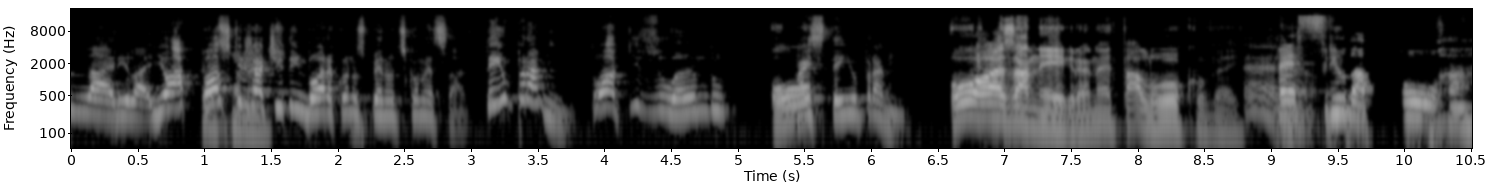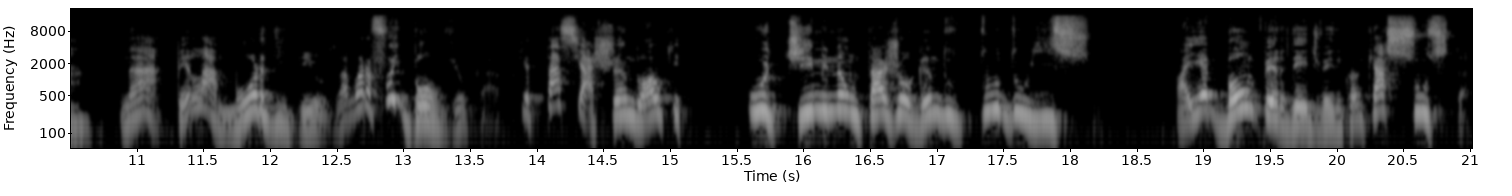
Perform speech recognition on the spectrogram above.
larila. E eu aposto que já tinha ido embora quando os pênaltis começaram. Tenho para mim. Tô aqui zoando, ou, mas tenho para mim. Ou asa negra, né? Tá louco, velho. É, é frio da porra. Não, pelo amor de Deus. Agora foi bom, viu, cara? Porque tá se achando algo que o time não tá jogando tudo isso. Aí é bom perder de vez em quando, que assusta.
